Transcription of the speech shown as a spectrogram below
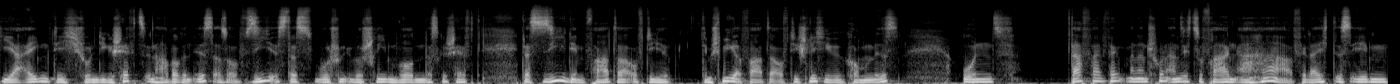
die ja eigentlich schon die Geschäftsinhaberin ist, also auf sie ist das wohl schon überschrieben worden, das Geschäft, dass sie dem Vater auf die, dem Schwiegervater auf die Schliche gekommen ist und da fängt man dann schon an, sich zu fragen, aha, vielleicht ist eben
